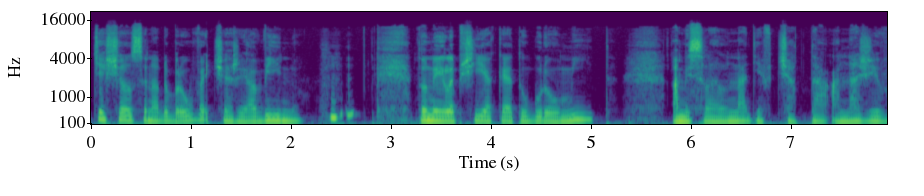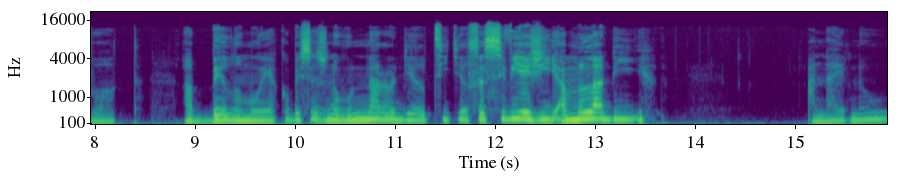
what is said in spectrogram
těšil se na dobrou večeři a víno. to nejlepší, jaké tu budou mít. A myslel na děvčata a na život. A bylo mu, jako by se znovu narodil, cítil se svěží a mladý. A najednou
